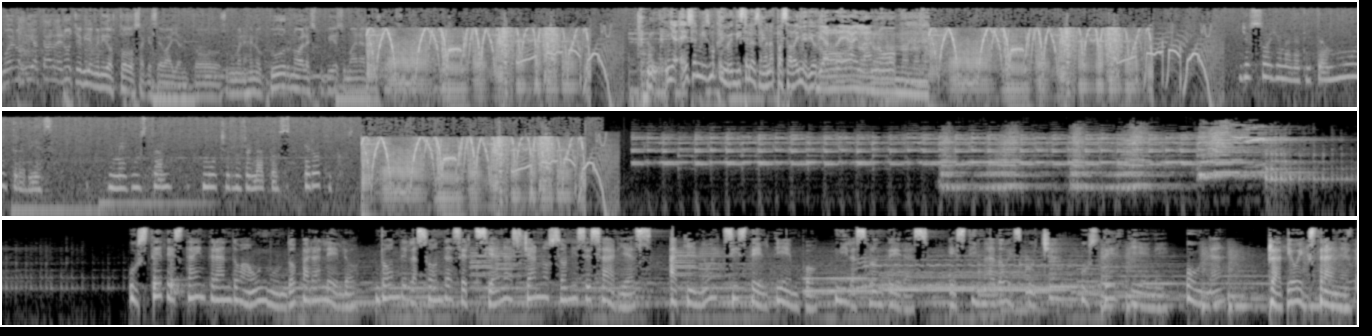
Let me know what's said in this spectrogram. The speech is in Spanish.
Buenos días, tarde, noche, bienvenidos todos a que se vayan todos. Un homenaje nocturno a la estupidez humana. Ya, es el mismo que me diste la semana pasada y me dio diarrea, el ano. no, no, no. Yo soy una gatita muy traviesa y me gustan mucho los relatos eróticos. Usted está entrando a un mundo paralelo, donde las ondas hertzianas ya no son necesarias. Aquí no existe el tiempo, ni las fronteras. Estimado escucha, usted tiene una radio extraña.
